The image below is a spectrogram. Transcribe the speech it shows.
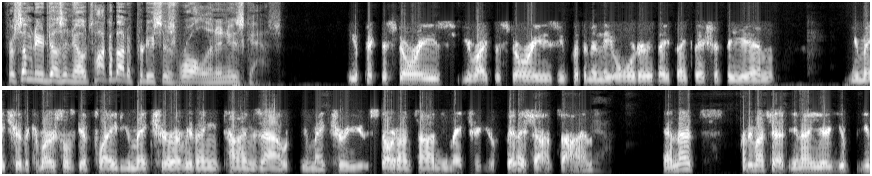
for somebody who doesn't know, talk about a producer's role in a newscast. you pick the stories, you write the stories, you put them in the order they think they should be in. You make sure the commercials get played. You make sure everything times out. You make sure you start on time. You make sure you finish on time, Yeah. and that's pretty much it. You know, you you you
